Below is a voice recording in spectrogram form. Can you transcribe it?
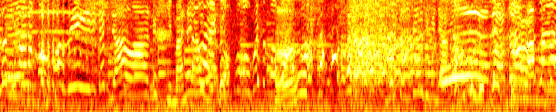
gimana koko sih? Ini kan jalan Gimana ini? Popo, gue sekolah. Gue sentil juga jalan Sama semuanya.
